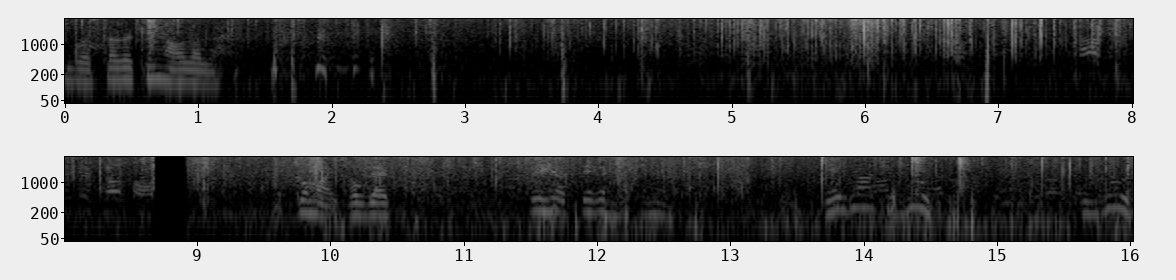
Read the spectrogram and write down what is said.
Bostaktaki havlalar. Oh, guys. Take it, take it. Get down to good. To good.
